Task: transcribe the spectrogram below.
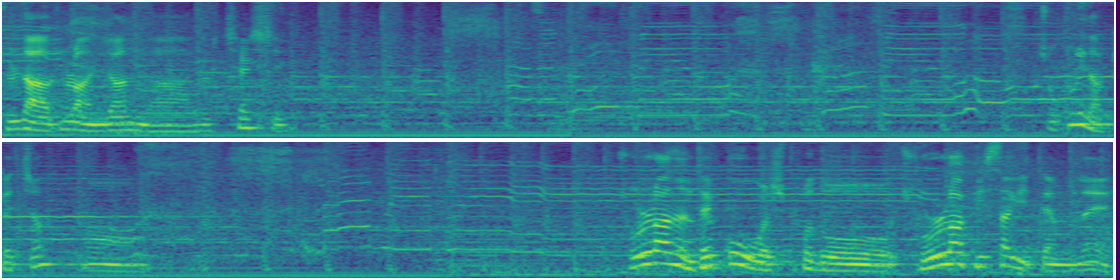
둘 다 별로 안 좋아한다 역시 첼시 조콜이 낫겠죠? 어 졸라는 데리고 오고 싶어도 졸라 비싸기 때문에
